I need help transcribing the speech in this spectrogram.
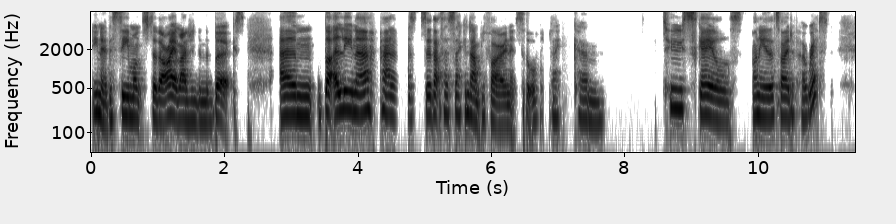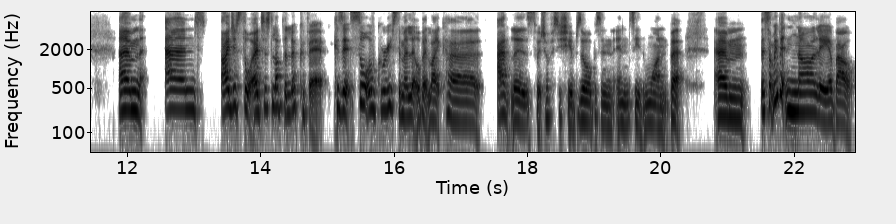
you know the sea monster that I imagined in the books. Um, but Alina has so that's her second amplifier, and it's sort of like um two scales on either side of her wrist. Um, and I just thought I just love the look of it because it's sort of gruesome, a little bit like her antlers, which obviously she absorbs in in season one. But um, there's something a bit gnarly about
